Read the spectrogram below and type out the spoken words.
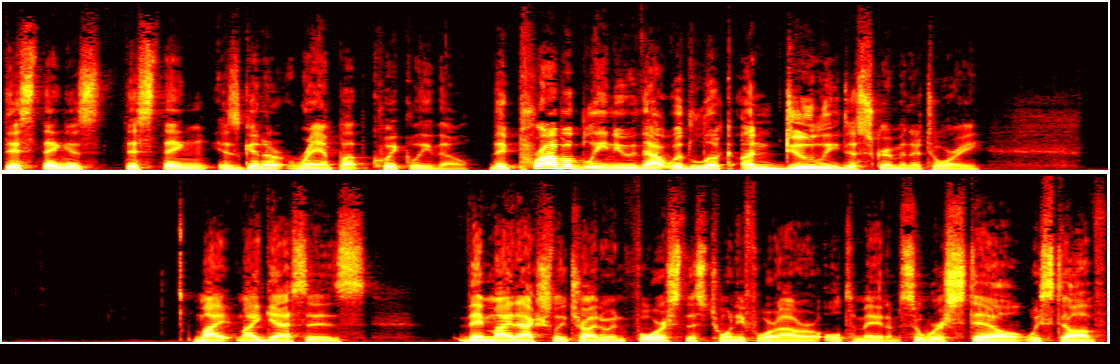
This thing is this thing is going to ramp up quickly though. They probably knew that would look unduly discriminatory. My my guess is they might actually try to enforce this 24-hour ultimatum. So we're still we still have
